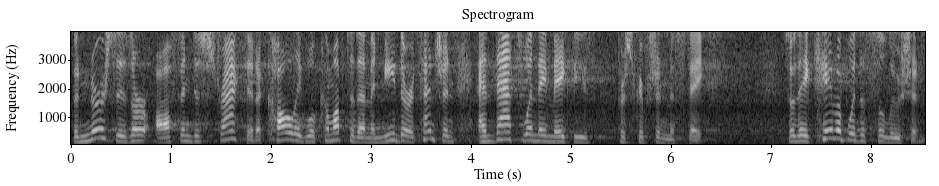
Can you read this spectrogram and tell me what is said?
the nurses are often distracted. A colleague will come up to them and need their attention, and that's when they make these prescription mistakes. So they came up with a solution.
